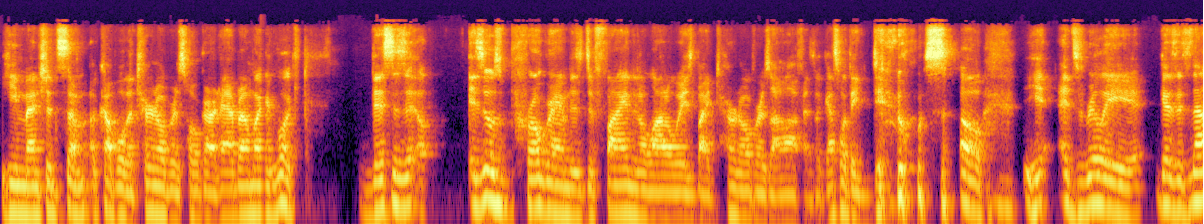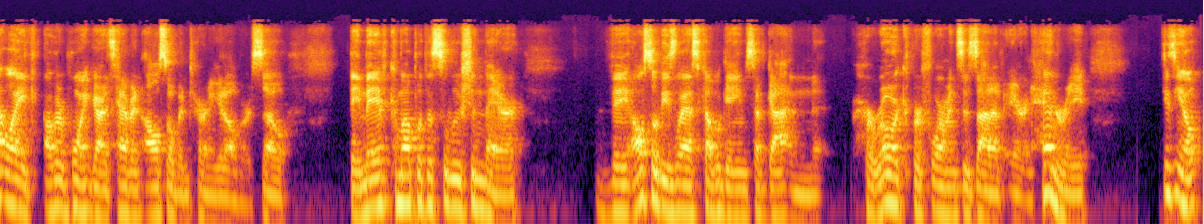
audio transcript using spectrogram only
he mentioned some a couple of the turnovers Hoggard had. But I'm like, look, this is Izzo's program is defined in a lot of ways by turnovers on offense. Like that's what they do. so it's really because it's not like other point guards haven't also been turning it over. So they may have come up with a solution there. they also these last couple games have gotten heroic performances out of Aaron Henry. Because you know,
